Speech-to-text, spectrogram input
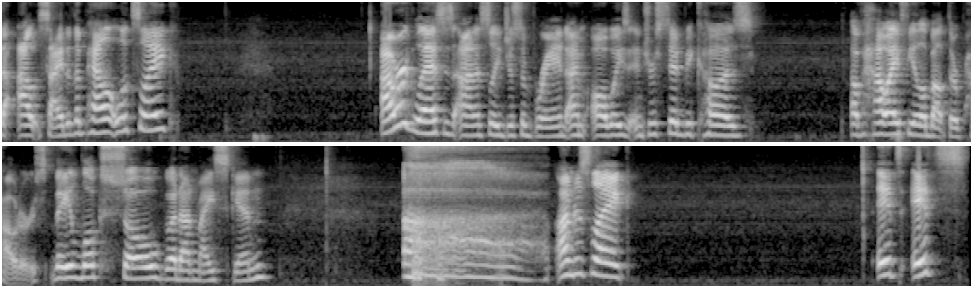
the outside of the palette looks like. Hourglass is honestly just a brand I'm always interested because of how I feel about their powders. They look so good on my skin. Uh, I'm just like it's it's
